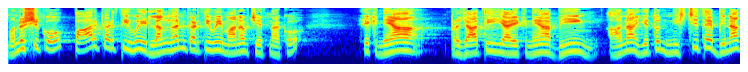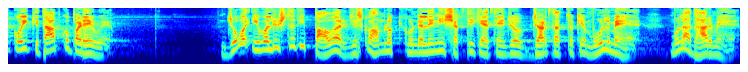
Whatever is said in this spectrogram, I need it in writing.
मनुष्य को पार करती हुई, लंघन करती हुई मानव चेतना को एक नया प्रजाति या एक नया बीइंग आना, ये तो निश्चित है, बिना कोई किताब को पढ़े हुए। जो इवोल्यूशनरी पावर जिसको हम लोग कुंडलिनी शक्ति कहते हैं, जो जड़ तत्व के मूल में है, मूलाधार में है,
